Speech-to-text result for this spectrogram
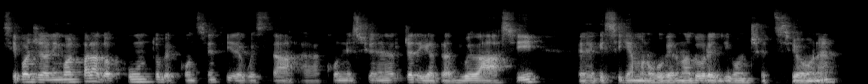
Si poggia la lingua al palato appunto per consentire questa uh, connessione energetica tra due vasi eh, che si chiamano governatore di concezione,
